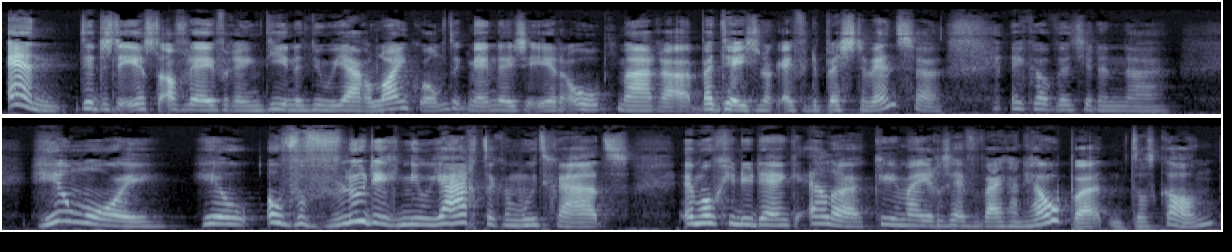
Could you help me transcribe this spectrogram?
En dit is de eerste aflevering die in het nieuwe jaar online komt. Ik neem deze eerder op, maar uh, bij deze nog even de beste wensen. Ik hoop dat je een uh, heel mooi, heel overvloedig nieuwjaar tegemoet gaat. En mocht je nu denken, Elle, kun je mij hier eens even bij gaan helpen? Dat kan.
